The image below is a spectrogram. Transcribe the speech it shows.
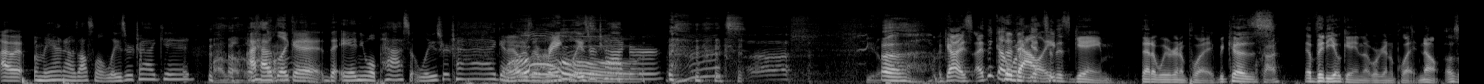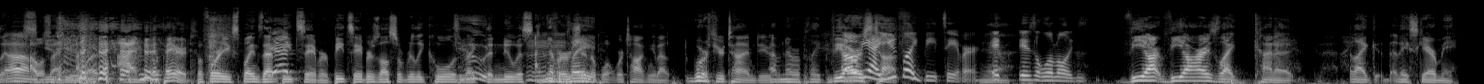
I, oh, man, I was also a laser tag kid. I love I had like a the annual pass at laser tag, and I was a ranked laser tagger. Uh, guys, I think I want to get to this game that we're going to play because Okay. a video game that we're going to play. No, I was like, Um, I was excuse like, you, what? I'm prepared. Before he explains that Yeah. Beat Saber, Beat Saber is also really cool and like the newest never version played. of what we're talking about. Worth your time, dude. I've never played VR oh is yeah, tough. you'd like Beat Saber. It Yeah. is a little. Ex- VR. VR is like kind of like they scare me.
